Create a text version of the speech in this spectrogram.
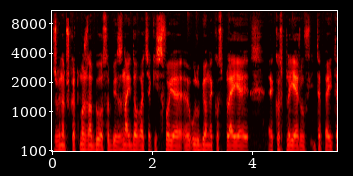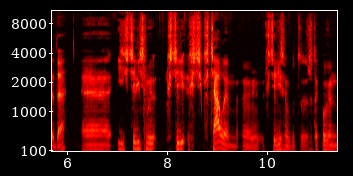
żeby na przykład można było sobie znajdować jakieś swoje e, ulubione cosplaye, e, cosplayerów itp. itd. E, I chcieliśmy, chcieli, ch chciałem, chcieliśmy, bo to, że tak powiem,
